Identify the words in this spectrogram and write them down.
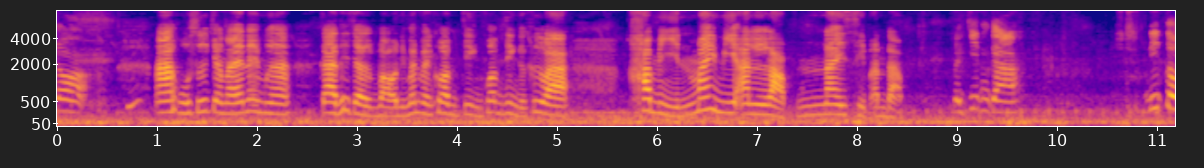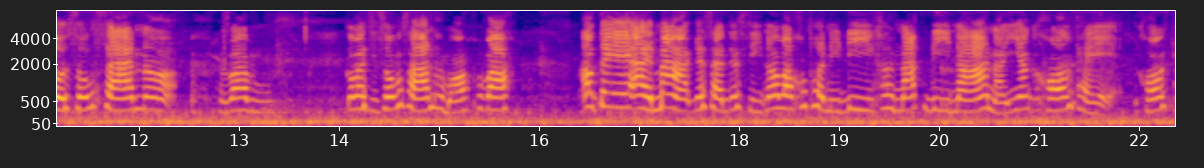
เนาะอ่าหูซื้อจังไรในเมื่อการที่จะเบานี่มันเป็นความจริง ความจริงก็คือว่า ขมินไม่มีอันดับในสิบอันดับ ไปกินกะดิโตสงสารเนาะเห็นว่าก็ว่าสิสงสารเหรอเพราะว่าเอาเตะไอ้ายมากจะสันจะสีเนาะว่าเขาเพิ่นนี่ดีเขานักดีนะนะอิหยังก็คล้องแถ ข้องแถ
